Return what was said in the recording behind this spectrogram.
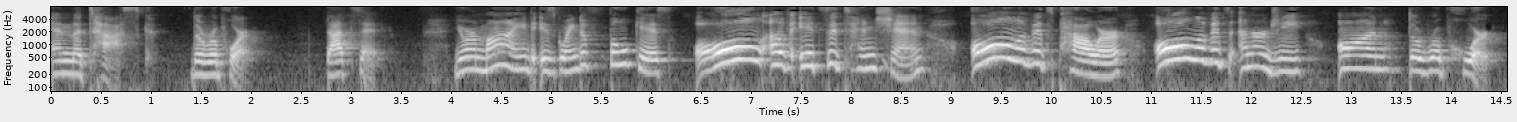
and the task, the report. That's it your mind is going to focus all of its attention, all of its power, all of its energy on the report.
